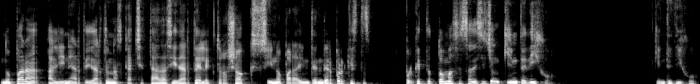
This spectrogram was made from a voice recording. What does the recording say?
No para alinearte y darte unas cachetadas y darte electroshocks, sino para entender por qué estás, por qué te tomas esa decisión. ¿Quién te dijo? ¿Quién te dijo?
